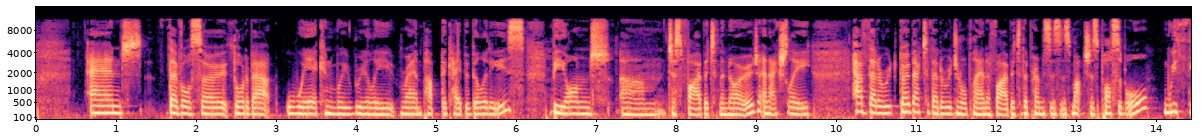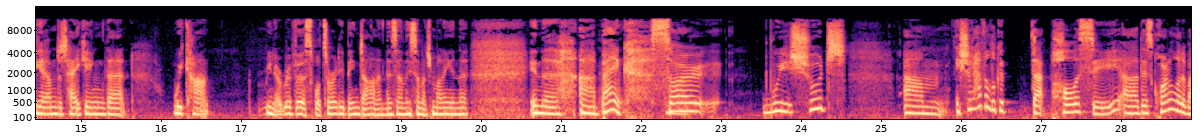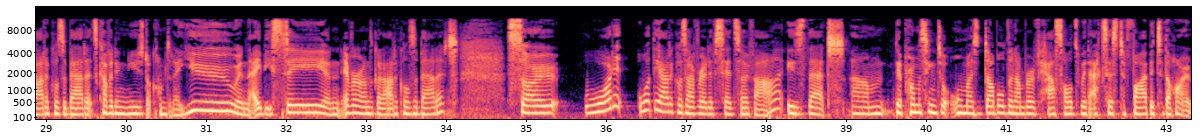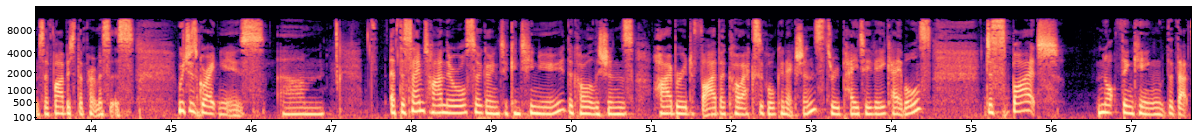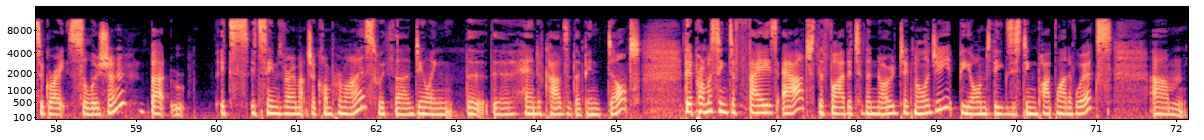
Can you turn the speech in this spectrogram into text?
And they've also thought about where can we really ramp up the capabilities beyond um, just fibre to the node and actually have that go back to that original plan of fibre to the premises as much as possible with the undertaking that we can't you know reverse what's already been done, and there's only so much money in the in the uh, bank. So we should um, you should have a look at that policy. Uh, there's quite a lot of articles about it. It's covered in news.com.au and ABC, and everyone's got articles about it. So what it, what the articles I've read have said so far is that um, they're promising to almost double the number of households with access to fibre to the home, so fibre to the premises, which is great news. Um, at the same time, they're also going to continue the coalition's hybrid fibre coaxial connections through pay TV cables, despite not thinking that that's a great solution, but it's it seems very much a compromise with uh, dealing the the hand of cards that they've been dealt. They're promising to phase out the fibre to the node technology beyond the existing pipeline of works. Um,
